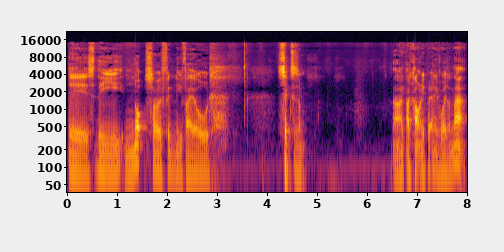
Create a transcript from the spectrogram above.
is the not so thinly veiled sexism. I, I can't really put it any other way than that.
